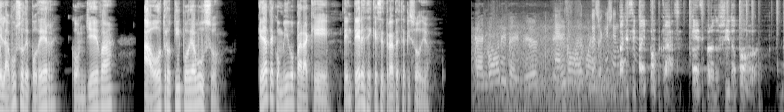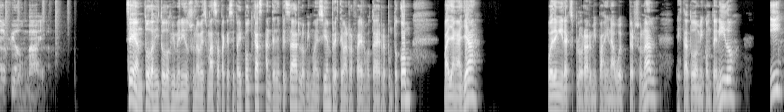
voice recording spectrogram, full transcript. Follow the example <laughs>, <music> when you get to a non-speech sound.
el abuso de poder conlleva a otro tipo de abuso. Quédate conmigo para que te enteres de qué se trata este episodio. Participate Podcast es producido por The Film By. Sean todas y todos bienvenidos una vez más a Pa' que sepáis podcast. Antes de empezar, lo mismo de siempre, estebanrafaeljr.com. Vayan allá, pueden ir a explorar mi página web personal, está todo mi contenido y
